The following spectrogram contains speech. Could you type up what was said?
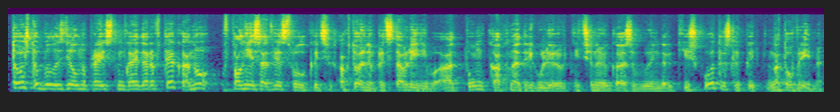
То, что было сделано правительством Гайдаров ТЭК, оно вполне соответствовало кать, актуальным представлениям о том, как надо регулировать нефтяную и газовую энергетическую отрасль кать, на то время.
